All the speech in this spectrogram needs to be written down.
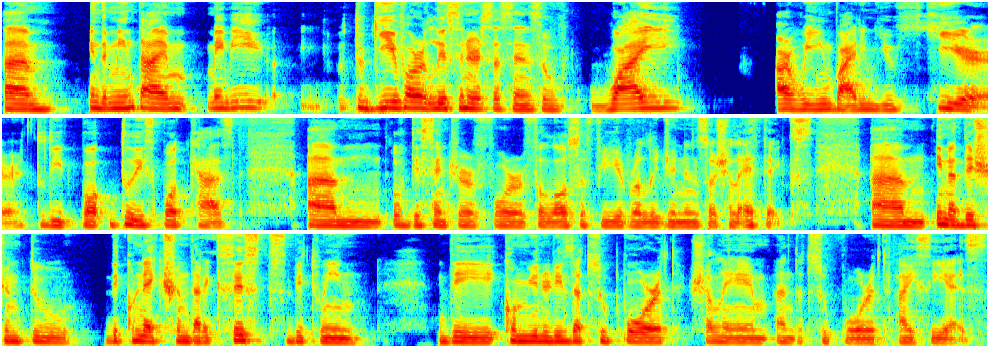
um, in the meantime, maybe to give our listeners a sense of why are we inviting you here to the to this podcast um, of the Center for Philosophy, Religion, and Social Ethics, um, in addition to the connection that exists between the communities that support Shalem and that support ICS.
